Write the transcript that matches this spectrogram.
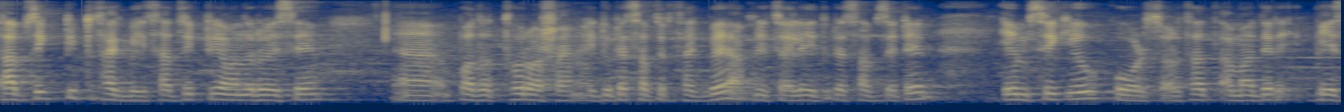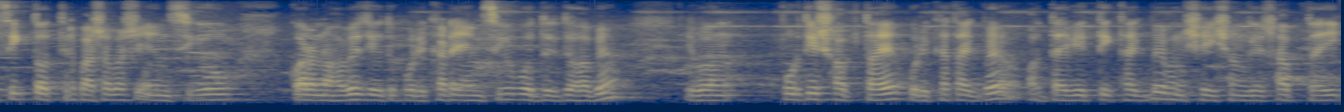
সাবজেক্টিভ তো থাকবেই সাবজেক্টটি আমাদের রয়েছে পদার্থ, রসায়ন, এই দুটো সাবজেক্ট থাকবে। আপনি চাইলে এই দুটো সাবজেক্টের এমসিকিউ কোর্স অর্থাৎ আমাদের বেসিক তথ্যের পাশাপাশি এমসিকিউ করানো হবে, যেহেতু পরীক্ষাটা এমসিকিউ পদ্ধতিতে হবে। এবং প্রতি সপ্তাহে পরীক্ষা থাকবে, অধ্যায়ভিত্তিক থাকবে এবং সেই সঙ্গে সাপ্তাহিক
